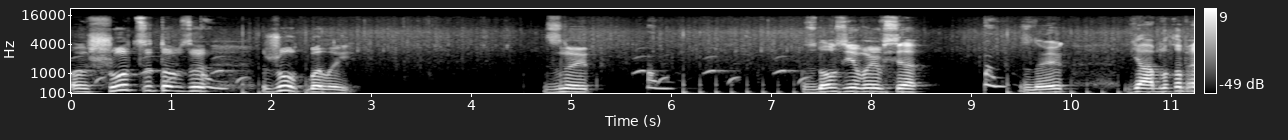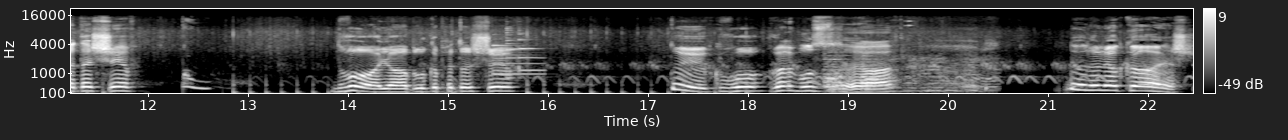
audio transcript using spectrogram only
А що це там за жук малий? Зник. Знов з'явився. Зник. Яблуко притащив. Два яблука притащив. Тикву, гарбуза. Не налякаєш.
